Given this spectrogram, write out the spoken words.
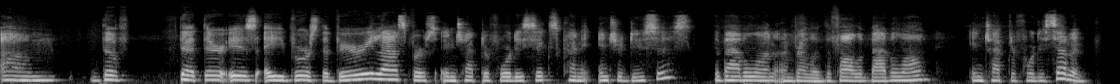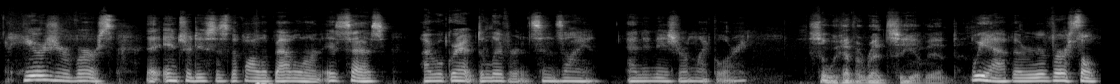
um, the that there is a verse, the very last verse in chapter 46 kind of introduces the Babylon umbrella, the fall of Babylon in chapter 47. Here's your verse that introduces the fall of Babylon. It says, I will grant deliverance in Zion and in Israel my glory. So we have a Red Sea event. We have the reversal.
